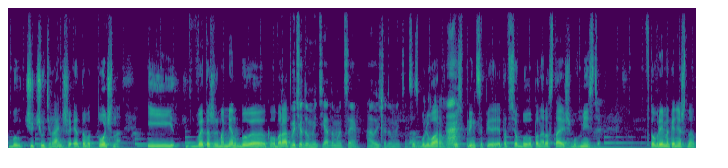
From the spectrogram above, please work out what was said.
был чуть-чуть раньше этого точно. И в этот же момент была коллаборация Вы что думаете? Я думаю С. А вы что думаете? с Бульваром. А? То есть, в принципе, это все было по нарастающему вместе. В то время, конечно,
